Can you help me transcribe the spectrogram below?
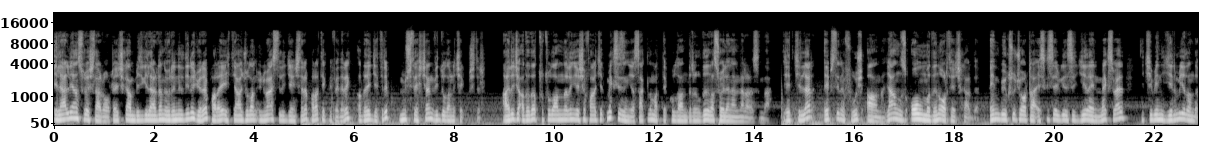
İlerleyen süreçlerde ortaya çıkan bilgilerden öğrenildiğine göre paraya ihtiyacı olan üniversiteli gençlere para teklif ederek adaya getirip müstehcen videolarını çekmiştir. Ayrıca adada tutulanların yaşı fark etmeksizin yasaklı madde kullandırıldığı da söylenenler arasında. Yetkililer Epstein'in fuhuş ağına yalnız olmadığını ortaya çıkardı. En büyük suç ortağı eski sevgilisi Ghislaine Maxwell 2020 yılında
